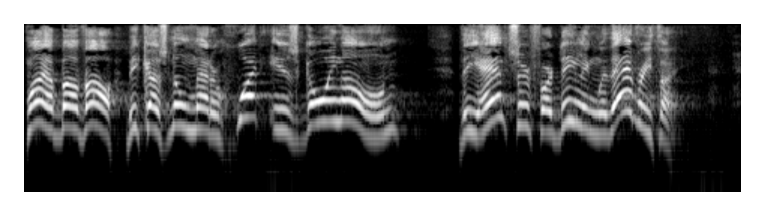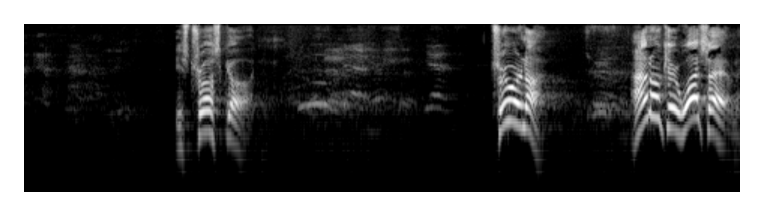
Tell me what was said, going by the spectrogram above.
Why above all? Because no matter what is going on, the answer for dealing with everything is trust God. True or not? I don't care what's happening.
